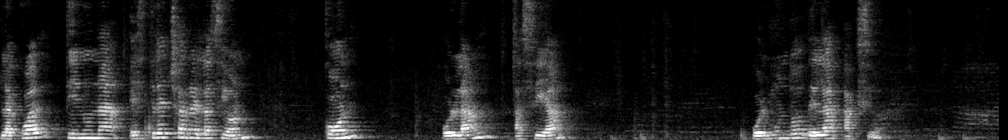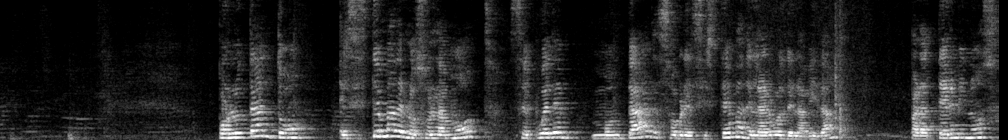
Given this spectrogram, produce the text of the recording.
la cual tiene una estrecha relación con Olam, Asia o el mundo de la acción. Por lo tanto, el sistema de los Olamot se puede montar sobre el sistema del árbol de la vida para términos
